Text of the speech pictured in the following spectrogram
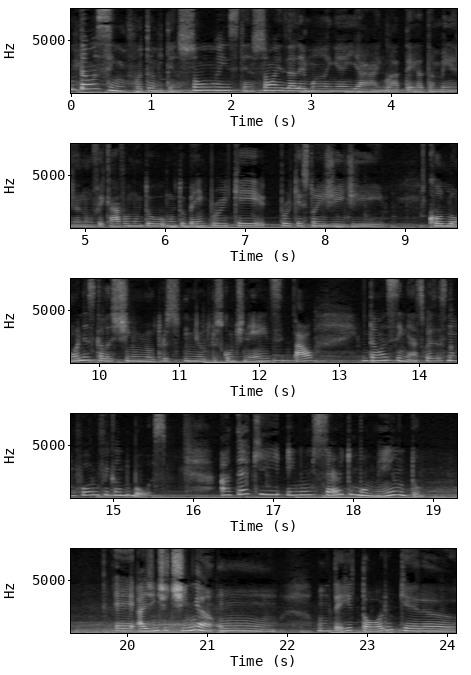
Então, assim, foi tendo tensões, tensões, a Alemanha e a Inglaterra também já não ficava muito, muito bem, porque por questões de, de colônias que elas tinham em outros, em outros continentes e tal. Então, assim, as coisas não foram ficando boas. Até que em um certo momento é, a gente tinha um, um território que era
